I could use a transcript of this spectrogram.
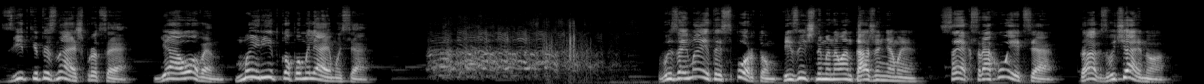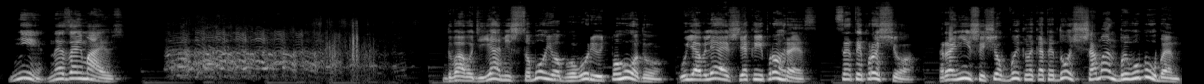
Звідки ти знаєш про це? Я Овен, ми рідко помиляємося. Ви займаєтесь спортом, фізичними навантаженнями? Секс рахується? Так, звичайно. Ні, не займаюсь. Два водія між собою обговорюють погоду. Уявляєш, який прогрес? Це ти про що? Раніше, щоб викликати дощ, шаман бив у бубен,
